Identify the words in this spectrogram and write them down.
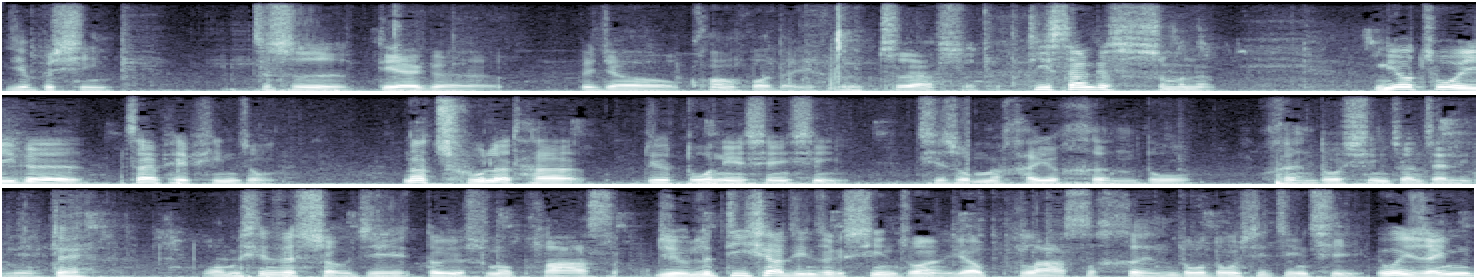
也不行，这是第二个比较困惑的一个至暗时刻。第三个是什么呢？你要做一个栽培品种，那除了它有多年生性，其实我们还有很多很多性状在里面。对。我们现在手机都有什么 Plus？有了地下茎这个性状，要 Plus 很多东西进去，因为人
